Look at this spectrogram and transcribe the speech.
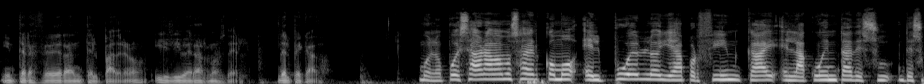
interceder ante el Padre ¿no? y liberarnos de él, del pecado. Bueno, pues ahora vamos a ver cómo el pueblo ya por fin cae en la cuenta de su, de su.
